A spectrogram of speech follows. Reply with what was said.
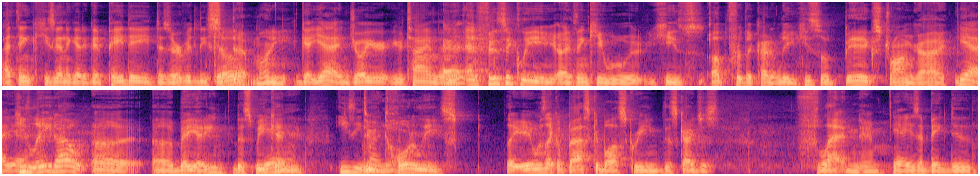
I think he's gonna get a good payday, deservedly Get so. that money. Get yeah, enjoy your your time. I And, and physically, I think he would. He's up for the kind of league. He's a big, strong guy. Yeah, yeah. He laid out uh, uh, Bellerin this weekend. Yeah, easy Dude, money. totally. Like it was like a basketball screen. This guy just flattened him. yeah, he's a big dude.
